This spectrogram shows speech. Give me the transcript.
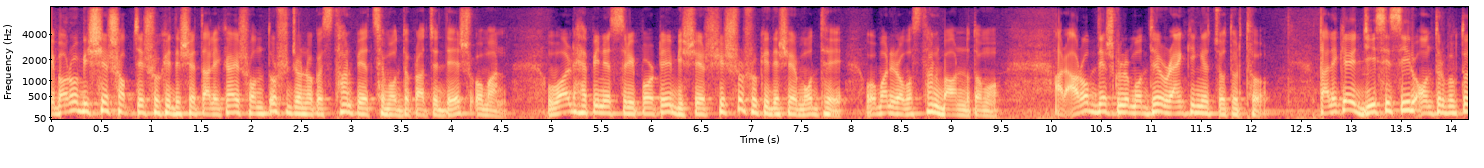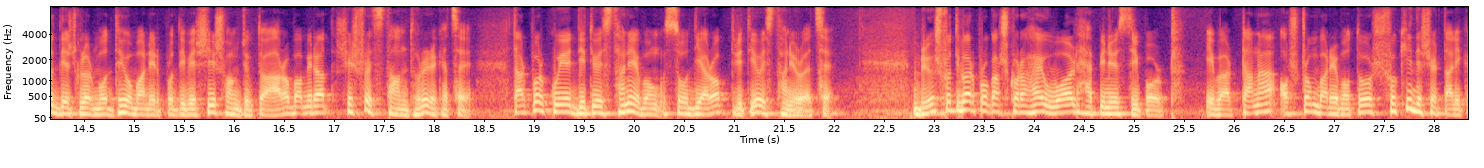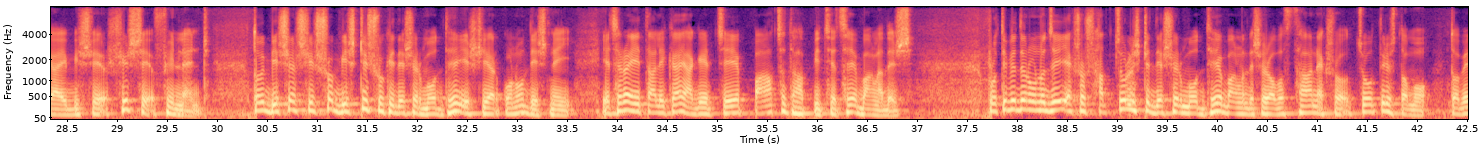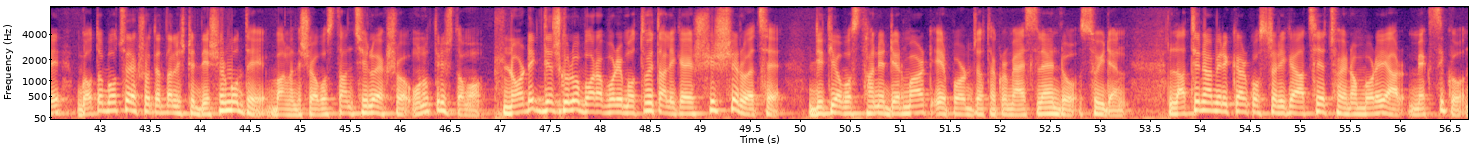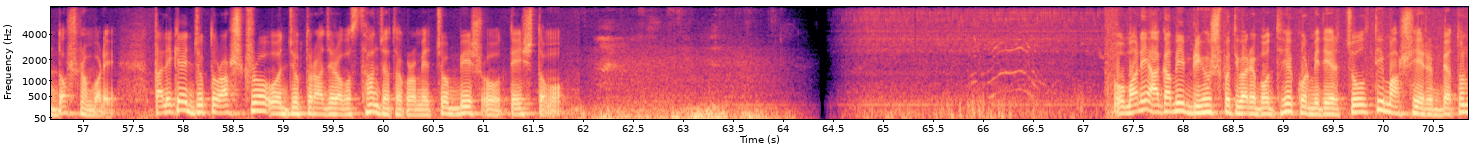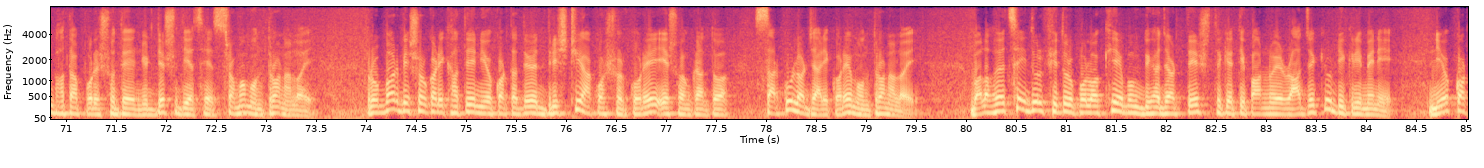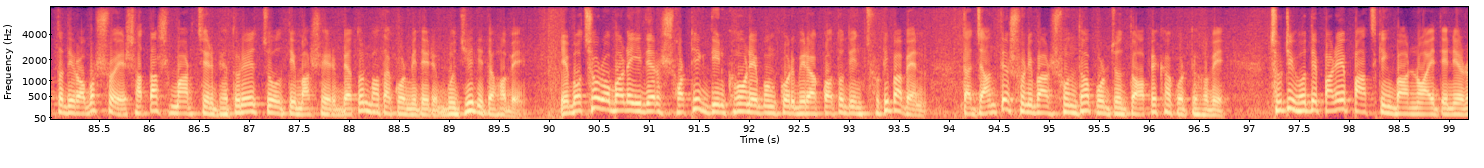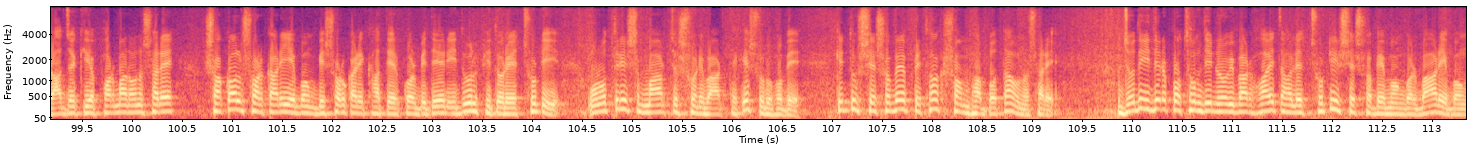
এবারও বিশ্বের সবচেয়ে সুখী দেশের তালিকায় সন্তোষজনক স্থান পেয়েছে মধ্যপ্রাচ্যের দেশ ওমান। ওয়ার্ল্ড হ্যাপিনেস রিপোর্টে বিশ্বের শীর্ষ সুখী দেশের মধ্যে ওমানের অবস্থান বাউন্নতম আর আরব দেশগুলোর মধ্যে র্যাঙ্কিংয়ে চতুর্থ। তালিকায় জিসিসির অন্তর্ভুক্ত দেশগুলোর মধ্যে ওমানের প্রতিবেশী সংযুক্ত আরব আমিরাত শীর্ষ স্থান ধরে রেখেছে। তারপর কুয়েত দ্বিতীয় স্থানে এবং সৌদি আরব তৃতীয় স্থানে রয়েছে। বৃহস্পতিবার প্রকাশ করা হয় ওয়ার্ল্ড হ্যাপিনেস রিপোর্ট এবার টানা অষ্টমবারের মতো সুখী দেশের তালিকায় বিশ্বের শীর্ষে ফিনল্যান্ড। তবে বিশ্বের শীর্ষ বিশটি সুখী দেশের মধ্যে এশিয়ার কোনো দেশ নেই। এছাড়া এই তালিকায় আগের চেয়ে পাঁচ ধাপ পিছিয়েছে বাংলাদেশ। প্রতিবেদন অনুযায়ী একশো সাতচল্লিশটি দেশের মধ্যে বাংলাদেশের অবস্থান একশো চৌত্রিশতম। তবে গত বছর একশো তেতাল্লিশটি দেশের মধ্যে বাংলাদেশের অবস্থান ছিল একশো উনত্রিশতম। নর্ডিক দেশগুলো বরাবরের মতোই তালিকায় শীর্ষে রয়েছে। দ্বিতীয় অবস্থানে ডেনমার্ক, এরপর যথাক্রমে আইসল্যান্ড ও সুইডেন। লাতিন আমেরিকার কোস্টারিকা আছে ছয় নম্বরে আর মেক্সিকো দশ নম্বরে। তালিকায় যুক্তরাষ্ট্র ও যুক্তরাজ্যের অবস্থান যথাক্রমে চব্বিশ ও তেইশতম। ওমানে আগামী বৃহস্পতিবারের মধ্যে কর্মীদের চলতি মাসের বেতন ভাতা পরিশোধের নির্দেশ দিয়েছে শ্রম মন্ত্রণালয়। রোববার বেসরকারি খাতে নিয়োগকর্তাদের দৃষ্টি আকর্ষণ করে এ সংক্রান্ত সার্কুলার জারি করে মন্ত্রণালয়। বলা হয়েছে, ঈদুল ফিতর উপলক্ষে এবং দুই হাজার তেইশ থেকে তিপান্ন এর রাজকীয় ডিগ্রি মেনে নিয়োগকর্তাদের অবশ্যই সাতাশ মার্চের ভেতরে চলতি মাসের বেতন ভাতা কর্মীদের বুঝিয়ে দিতে হবে। এবছর ওবারে ঈদের সঠিক দিনক্ষণ এবং কর্মীরা কতদিন ছুটি পাবেন তা জানতে শনিবার সন্ধ্যা পর্যন্ত অপেক্ষা করতে হবে। ছুটি হতে পারে পাঁচ কিংবা নয় দিনের রাজকীয় ফরমান অনুসারে সকল সরকারি এবং বেসরকারি খাতের কর্মীদের ঈদুল ফিতরের ছুটি উনত্রিশ মার্চ শনিবার থেকে শুরু হবে। কিন্তু শেষ হবে পৃথক সম্ভাব্যতা অনুসারে যদি ঈদের প্রথম দিন রবিবার হয়, তাহলে ছুটি শেষ হবে মঙ্গলবার এবং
